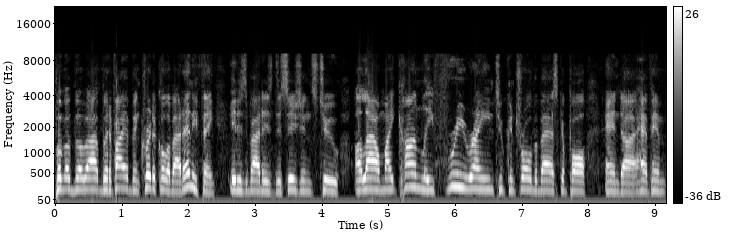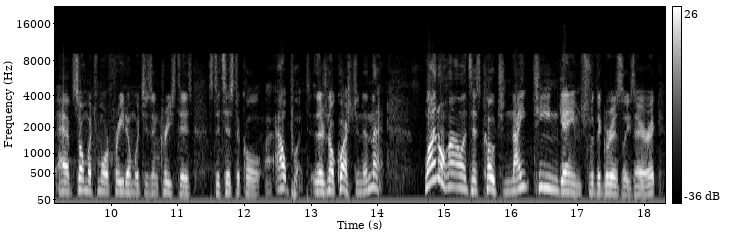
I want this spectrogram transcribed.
But but, but, uh, but if I have been critical about anything, it is about his decisions to allow Mike Conley free reign to control the basketball and uh, have him have so much more freedom, which has increased his statistical uh, output. There's no question in that. Lionel Hollins has coached 19 games for the Grizzlies. Eric,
